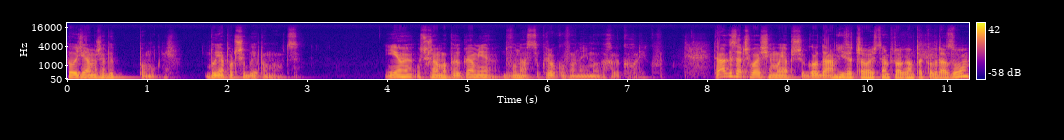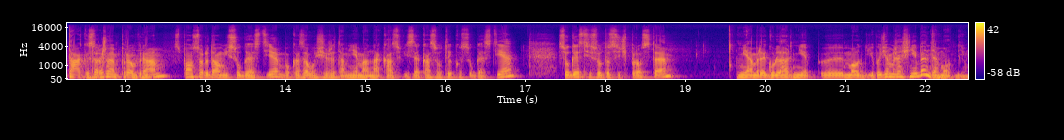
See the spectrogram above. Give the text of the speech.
powiedziałem, żeby pomógł mi, bo ja potrzebuję pomocy. I ja o programie 12 kroków anonimowych alkoholików. Tak zaczęła się moja przygoda. I zacząłeś ten program tak od razu? Tak, zacząłem program. Sponsor dał mi sugestie, bo okazało się, że tam nie ma nakazów i zakazów, tylko sugestie. Sugestie są dosyć proste. Miałem regularnie y, modlić. Powiedziałem, że ja się nie będę modlił.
